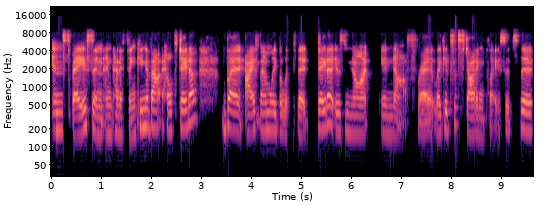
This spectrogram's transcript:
in space and, and kind of thinking about health data. But I firmly believe that data is not enough, right? Like it's a starting place. It's the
